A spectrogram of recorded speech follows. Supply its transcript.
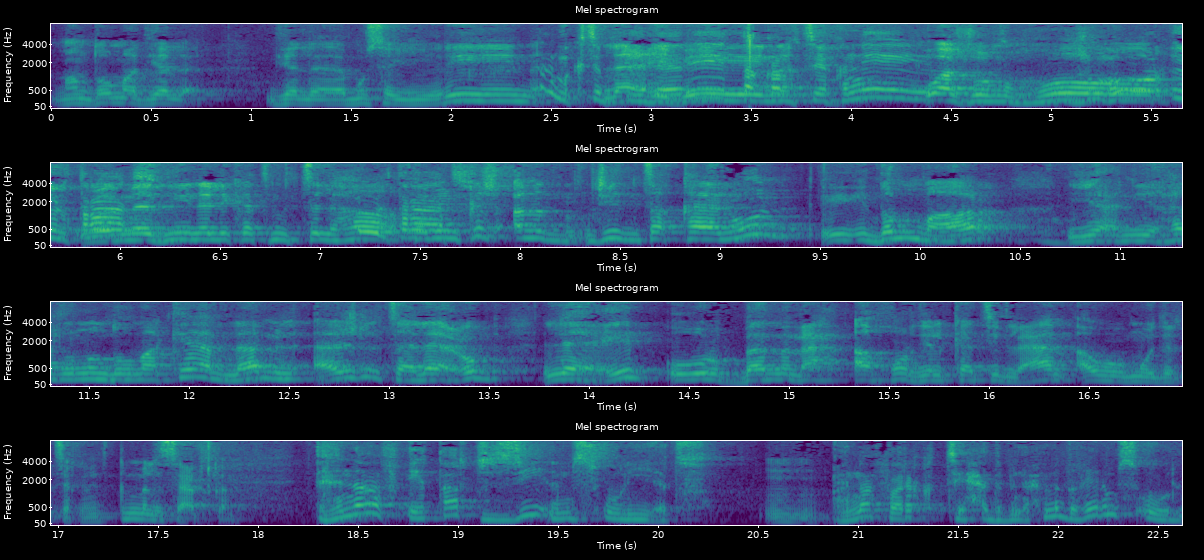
منظومة ديال ديال مسيرين المكتب لاعبين الطاقم التقني وجمهور والمدينة اللي كتمثلها. فما يمكنش أن تجي انت قانون يدمر يعني هذه المنظومة كاملة من أجل تلاعب لاعب وربما مع آخر ديال الكاتب العام أو مدير تقني. تكمل سي عبد هنا في إطار تجزيء المسؤوليات. هنا فريق اتحاد بن أحمد غير مسؤول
